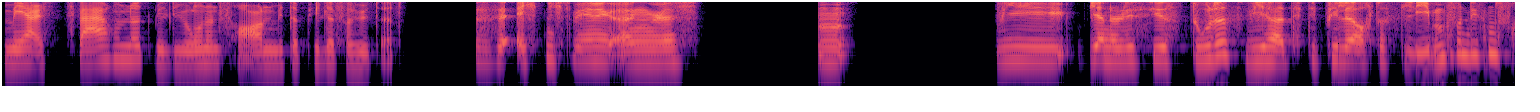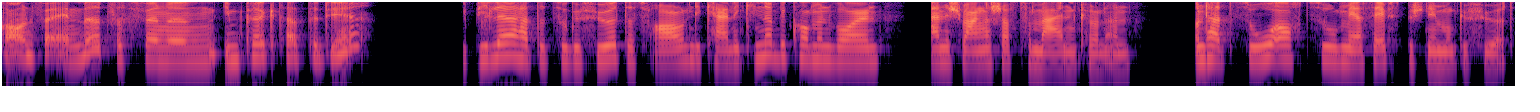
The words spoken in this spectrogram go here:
mehr als 200 Millionen Frauen mit der Pille verhütet. Das ist ja echt nicht wenig eigentlich. Hm. Wie, wie, analysierst du das? Wie hat die Pille auch das Leben von diesen Frauen verändert? Was für einen Impact hatte die? Die Pille hat dazu geführt, dass Frauen, die keine Kinder bekommen wollen, eine Schwangerschaft vermeiden können und hat so auch zu mehr Selbstbestimmung geführt.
